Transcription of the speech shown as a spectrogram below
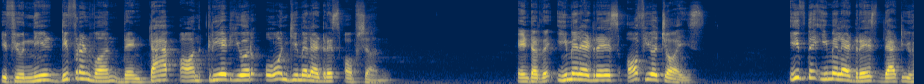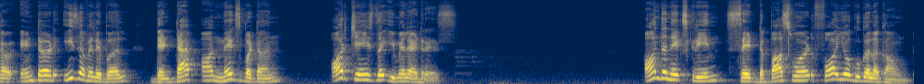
If you need different one, then tap on create your own Gmail address option. Enter the email address of your choice. If the email address that you have entered is available, then tap on next button or change the email address. On the next screen, set the password for your Google account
